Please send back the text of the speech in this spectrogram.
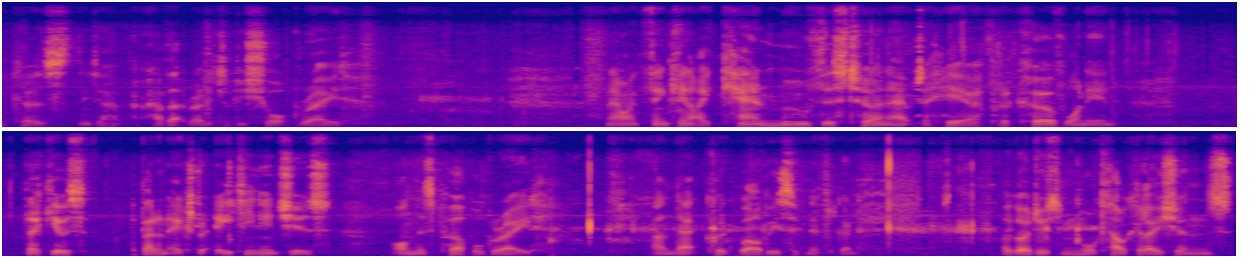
Because they have that relatively short grade. Now I'm thinking I can move this turnout to here put a curve one in. That gives about an extra 18 inches on this purple grade. And that could well be significant I've got to do some more calculations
